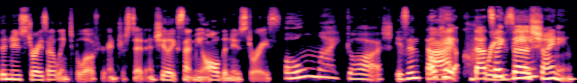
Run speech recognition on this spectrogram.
The news stories are linked below if you're interested. And she like sent me all the news stories. Oh my gosh. Isn't that okay, that's like the? Shining.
